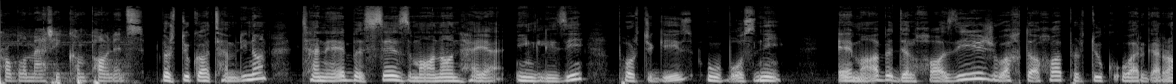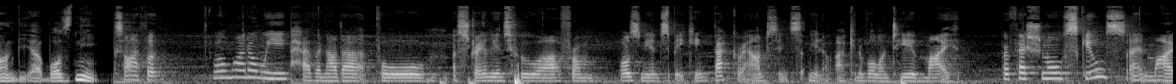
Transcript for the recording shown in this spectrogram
problematic component. برتوکا تمرینان تنه به سه زمانان هیا انگلیزی، پرتغیز و بوزنی. اما به دلخوازیش وقت آخا پرتوک ورگراندی بوزنی. So I thought, well, why don't we have another for Australians who are from Bosnian speaking background, since, you know, I can volunteer my professional skills and my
